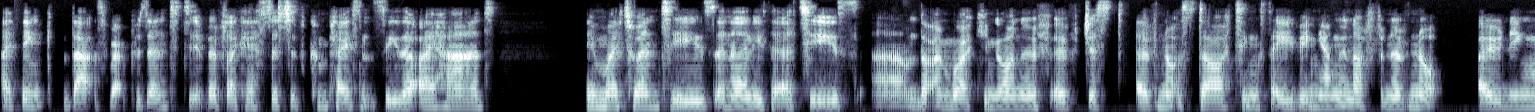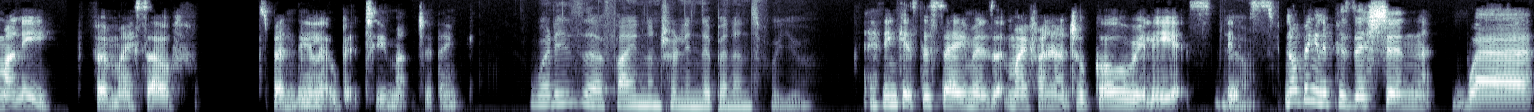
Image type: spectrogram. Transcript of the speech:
I think that's representative of like a sort of complacency that I had in my 20s and early 30s um, that I'm working on of, of just of not starting saving young enough and of not owning money for myself, spending a little bit too much, I think. What is uh, financial independence for you? I think it's the same as my financial goal. Really, it's yeah. it's not being in a position where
